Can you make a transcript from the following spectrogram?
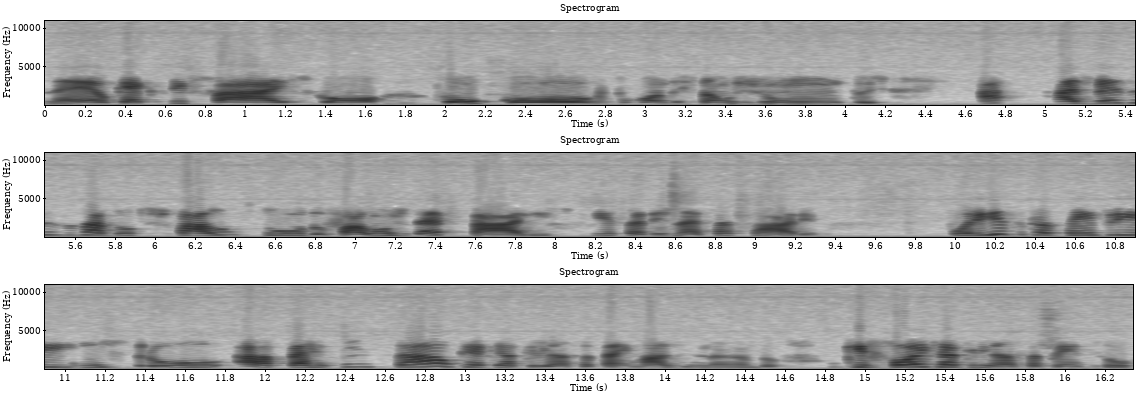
né, o que é que se faz com, com o corpo quando estão juntos, às vezes os adultos falam tudo, falam os detalhes. Isso é desnecessário. Por isso que eu sempre instruo a perguntar o que é que a criança está imaginando, o que foi que a criança pensou.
